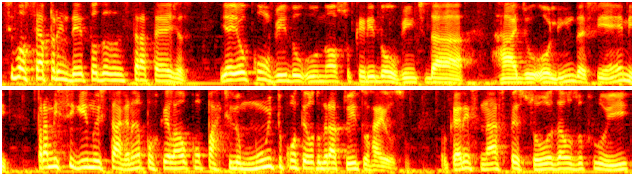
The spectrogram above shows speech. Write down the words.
se você aprender todas as estratégias. E aí eu convido o nosso querido ouvinte da Rádio Olinda FM para me seguir no Instagram, porque lá eu compartilho muito conteúdo gratuito, Railson. Eu quero ensinar as pessoas a usufruir,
